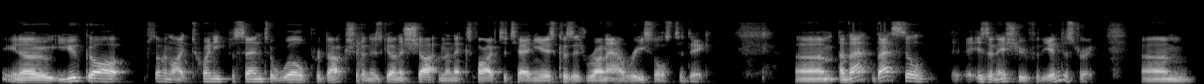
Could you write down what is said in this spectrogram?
you know, you've got something like 20% of world production is going to shut in the next five to 10 years because it's run out of resource to dig. Um, and that, that still is an issue for the industry. Um,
